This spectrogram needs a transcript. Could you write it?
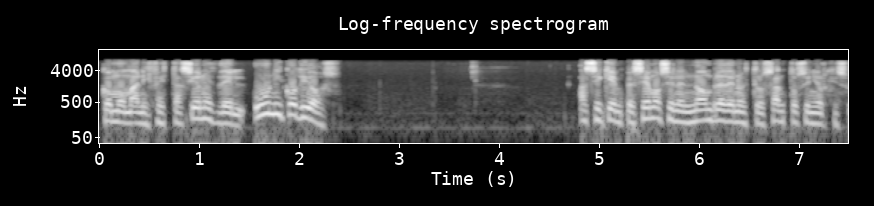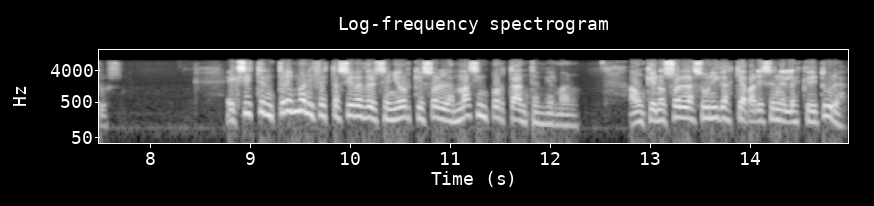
como manifestaciones del único Dios. Así que empecemos en el nombre de nuestro Santo Señor Jesús. Existen tres manifestaciones del Señor que son las más importantes, mi hermano, aunque no son las únicas que aparecen en la Escritura.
